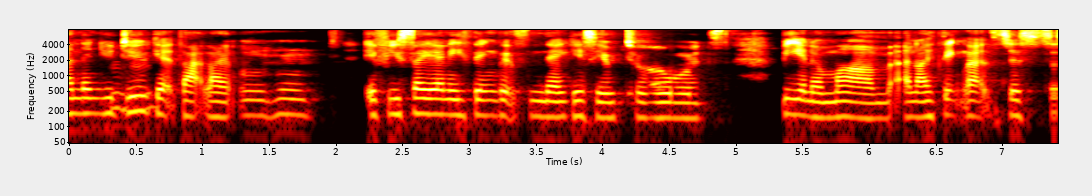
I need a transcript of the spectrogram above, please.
and then you do mm-hmm. get that like, mm-hmm if you say anything that's negative towards being a mum and i think that's just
